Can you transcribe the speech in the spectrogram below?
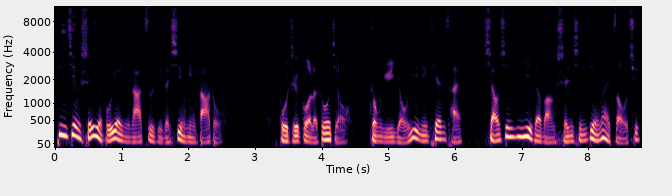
毕竟谁也不愿意拿自己的性命打赌。不知过了多久，终于有一名天才小心翼翼地往神心殿外走去。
